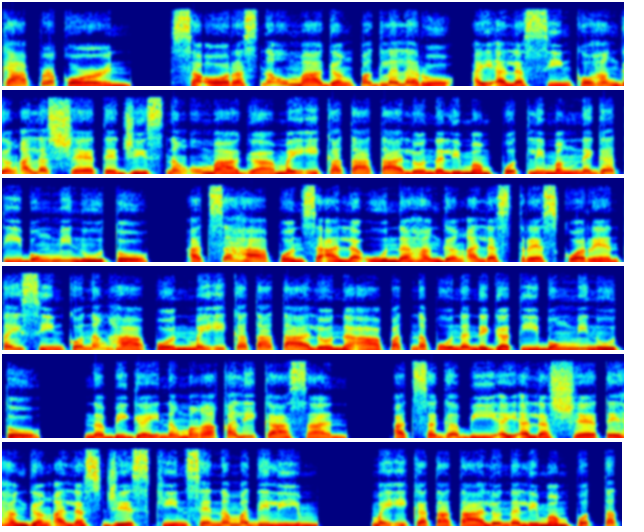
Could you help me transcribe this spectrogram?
Capricorn, sa oras na umagang paglalaro, ay alas 5 hanggang alas 7 gis ng umaga may ikatatalo na 55 negatibong minuto, at sa hapon sa alauna hanggang alas 3.45 ng hapon may ikatatalo na 40 na negatibong minuto, na bigay ng mga kalikasan, at sa gabi ay alas 7 hanggang alas 10.15 na madilim, may ikatatalo na 53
